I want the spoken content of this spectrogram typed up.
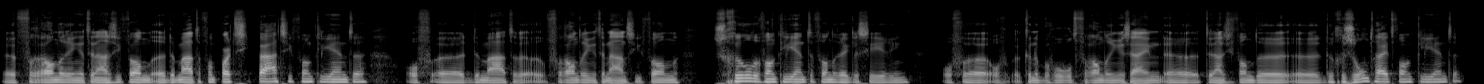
uh, veranderingen ten aanzien van uh, de mate van participatie van cliënten, of de mate veranderingen ten aanzien van schulden van cliënten van de reclassering. Of, of er kunnen bijvoorbeeld veranderingen zijn ten aanzien van de, de gezondheid van cliënten.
